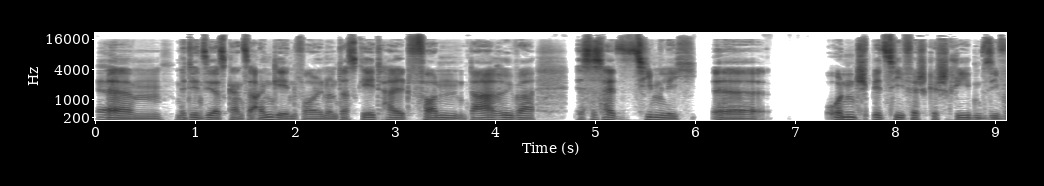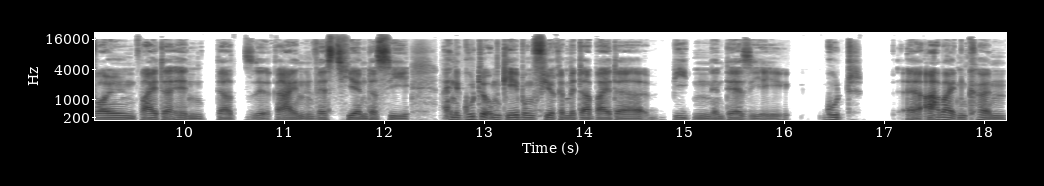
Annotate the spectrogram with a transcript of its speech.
Ja. Ähm, mit denen sie das Ganze angehen wollen. Und das geht halt von darüber, es ist halt ziemlich äh, unspezifisch geschrieben. Sie wollen weiterhin da rein investieren, dass sie eine gute Umgebung für ihre Mitarbeiter bieten, in der sie gut äh, arbeiten können.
